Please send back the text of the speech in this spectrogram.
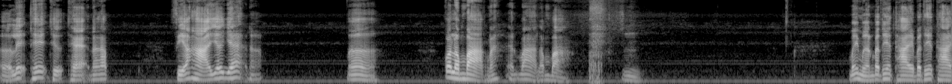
เออเละเทะเฉอะแฉะนะครับ เสียหายเยอะแยะนะครับเออ ก็ลำบากนะแอดว่าลำบาก อืม ไม่เหมือนประเทศไทยประเทศไทย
